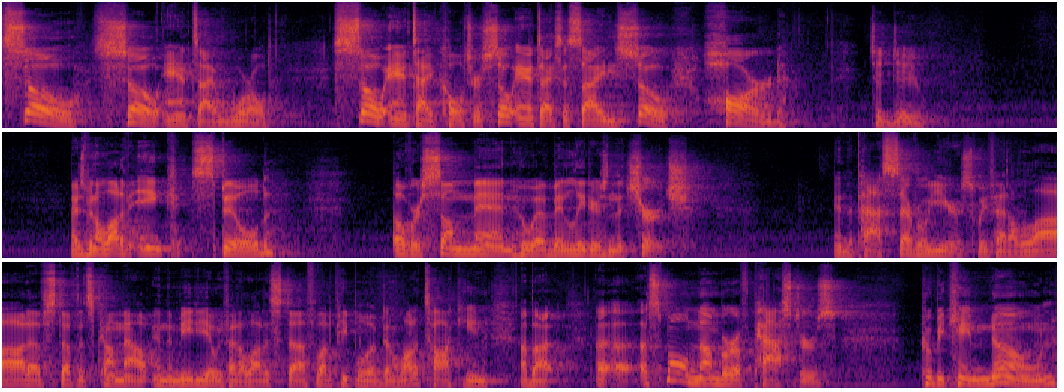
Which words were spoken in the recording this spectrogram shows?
So, so anti world, so anti culture, so anti society, so hard to do. There's been a lot of ink spilled over some men who have been leaders in the church in the past several years. We've had a lot of stuff that's come out in the media. We've had a lot of stuff, a lot of people who have done a lot of talking about a, a small number of pastors who became known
